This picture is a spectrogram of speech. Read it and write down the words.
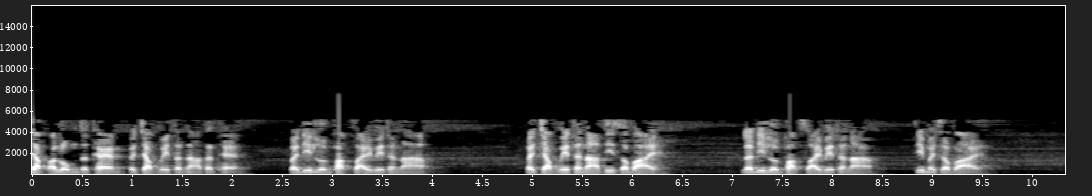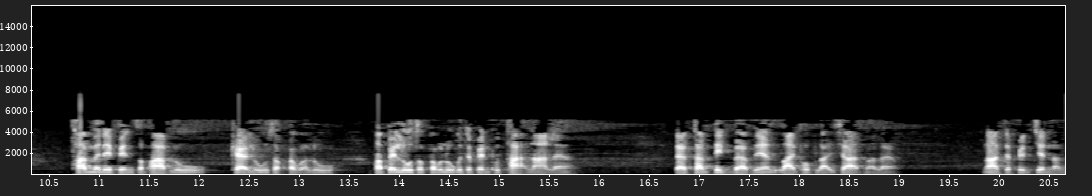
จับอารมณ์แทน ไปจับเวทนาแทน ไปดิ้นรนผักสายเวทนา ไปจับเวทนาที่สบาย และดิ้นรนผักสายเวทนาที่ไม่สบาย ท่านไม่ได้เป็นสภาพรู้ แค่รู้สักตะวันรู้ ถ้าเป็นรู้สักตะวันรู้ก็จะเป็นพุทธะนานแล้ว แต่ท่านติดแบบนี้หลายภพหลายชาติมาแล้ว น่าจะเป็นเช่นนั้น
